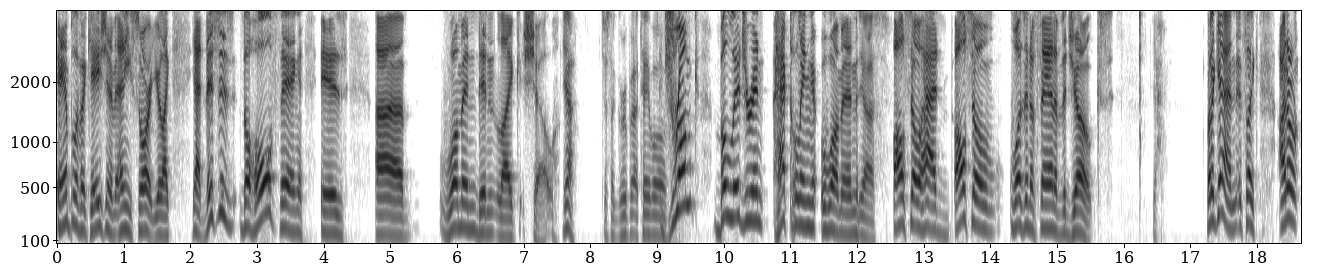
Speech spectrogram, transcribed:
amplification of any sort. You're like, yeah, this is the whole thing is uh woman didn't like show. Yeah, just a group at a table. Of, Drunk, belligerent, heckling woman. Yes. Also had also wasn't a fan of the jokes. yeah, but again, it's like I don't,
